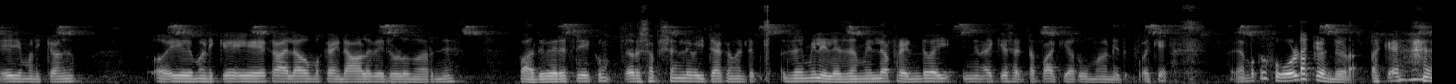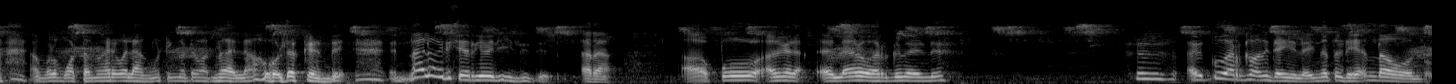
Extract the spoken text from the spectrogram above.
ഏഴ് മണിക്കാണ്. ഏഴ് മണിക്ക് ഏഴ് കാലാകുമ്പോൾ അതിന്റെ ആൾ വരുള്ളൂ എന്ന് പറഞ്ഞ്. അപ്പോൾ അതുവരത്തേക്കും റിസപ്ഷനിൽ വെയിറ്റ് ആക്കാൻ വേണ്ടിയിട്ട് ജമീലില്ലേ ജമീലിലെ ഫ്രണ്ട് വഴി ഇങ്ങനെ ആക്കിയ സെറ്റപ്പ് ആക്കിയ റൂമാണിത്. ഓക്കെ? നമുക്ക് ഹോൾഡൊക്കെ ഉണ്ട് ഇവിടെ. ഓക്കെ? നമ്മൾ മൊട്ടന്മാരെ പോലെ അങ്ങോട്ടും ഇങ്ങോട്ടും വന്നതല്ല. ഹോൾഡൊക്കെ ഉണ്ട്. എന്നാലും ഒരു ചെറിയൊരു ഇത് അറിയാം അപ്പോൾ അങ്ങനെ എല്ലാവരും ഉറങ്ങുന്നുണ്ട് എനിക്ക് ഉറക്കം വന്നിട്ടില്ല ഇന്നത്തെ ഡേ എന്താവുമെന്നോ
